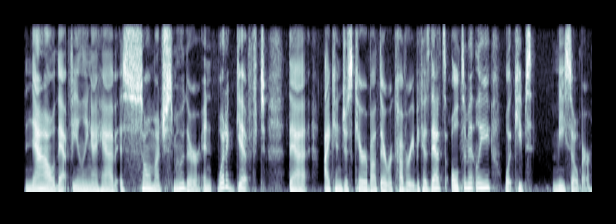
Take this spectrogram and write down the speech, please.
now that feeling i have is so much smoother. And what a gift that i can just care about their recovery because that's ultimately what keeps me sober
